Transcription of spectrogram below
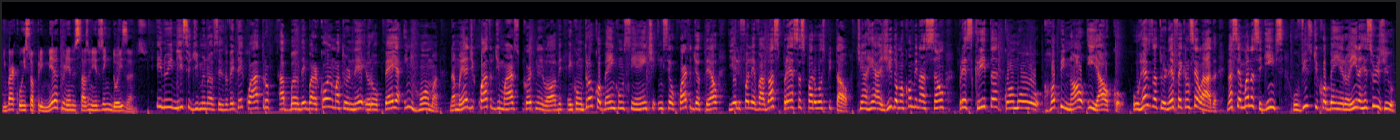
embarcou em sua primeira turnê nos Estados Unidos em dois anos. E no início de 1994, a banda embarcou em uma turnê europeia em Roma. Na manhã de 4 de março, Courtney Love encontrou Cobain inconsciente em seu quarto de hotel e ele foi levado às pressas para o hospital. Tinha reagido a uma combinação prescrita como ropinol e álcool. O resto da turnê foi cancelada. Nas semanas seguintes, o vício de Cobain em heroína ressurgiu.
